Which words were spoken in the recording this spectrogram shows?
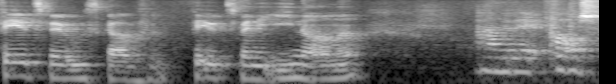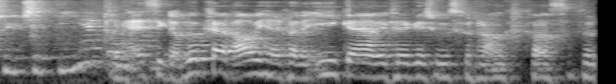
viel zu viele Ausgaben für viel zu wenig Einnahmen. Haben wir falsch budgetiert? Ja, es sind wirklich alle können eingeben, wie viel ist aus für Krankenkasse, für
